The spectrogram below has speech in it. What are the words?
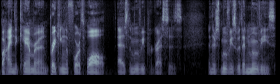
behind the camera and breaking the fourth wall as the movie progresses. And there's movies within movies.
